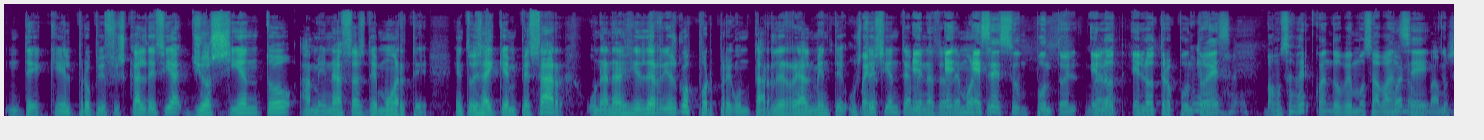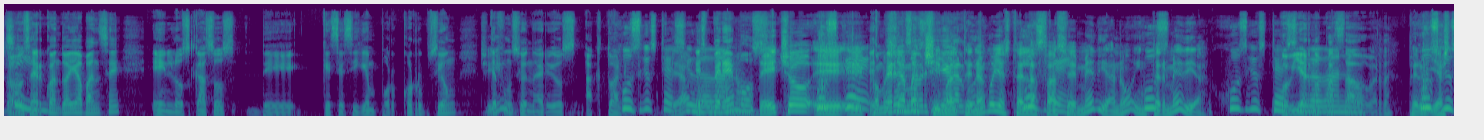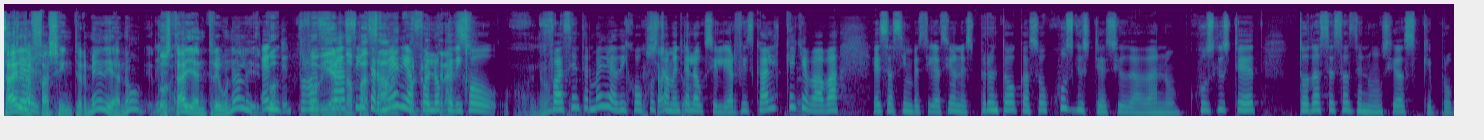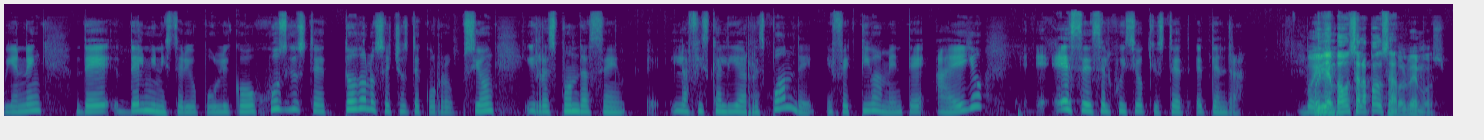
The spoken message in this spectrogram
de que el propio fiscal decía yo siento amenazas de muerte. Entonces hay que empezar un análisis de riesgos por preguntarle realmente, ¿usted Bueno, siente e- amenazas de muerte? Ese es un punto. El, el otro punto es, vamos a ver cuando vemos avance, Bueno, vamos vamos, a a ver ver. cuando hay avance en los casos de que se siguen por corrupción de funcionarios actuales. Juzgue usted, ciudadano. Esperemos. De hecho, eh, Juzgue- eh, ¿cómo se llama? si. Chimaltenango ya está en la fase media, ¿no? Intermedia. Juzgue usted, Gobierno ciudadano. pasado, ¿verdad? Pero ya está en la fase intermedia, ¿no? Go- Está ya en tribunales. En Go- fase pasado intermedia fue lo que dijo, Bueno. fase intermedia dijo justamente el auxiliar fiscal que Bueno. llevaba esas investigaciones. Pero en todo caso, juzgue usted, ciudadano, juzgue usted todas esas denuncias que provienen de, del Ministerio Público, juzgue usted todos los hechos de corrupción y respóndase. Eh, La Fiscalía responde efectivamente a ello. E- Ese es el juicio que usted eh, tendrá. Muy bien, vamos a la pausa. Volvemos.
